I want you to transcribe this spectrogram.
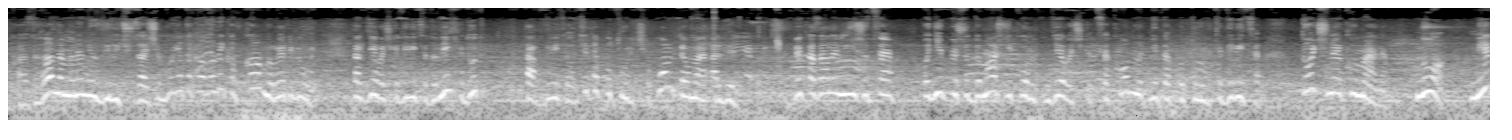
показуєш. Головне, мене не увеличуй, зайчик, бо я така велика в камеру, я тобі говорю. Так, дівчатки, дивіться, до них йдуть. Так, дивіться, оці та потулечка. Помните у мене, Альбін? Ви казали мені, що це одні пишуть домашні комнатні. Дівчатки, це комнатні та потульки. Дивіться, точно як у мене. Но міх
